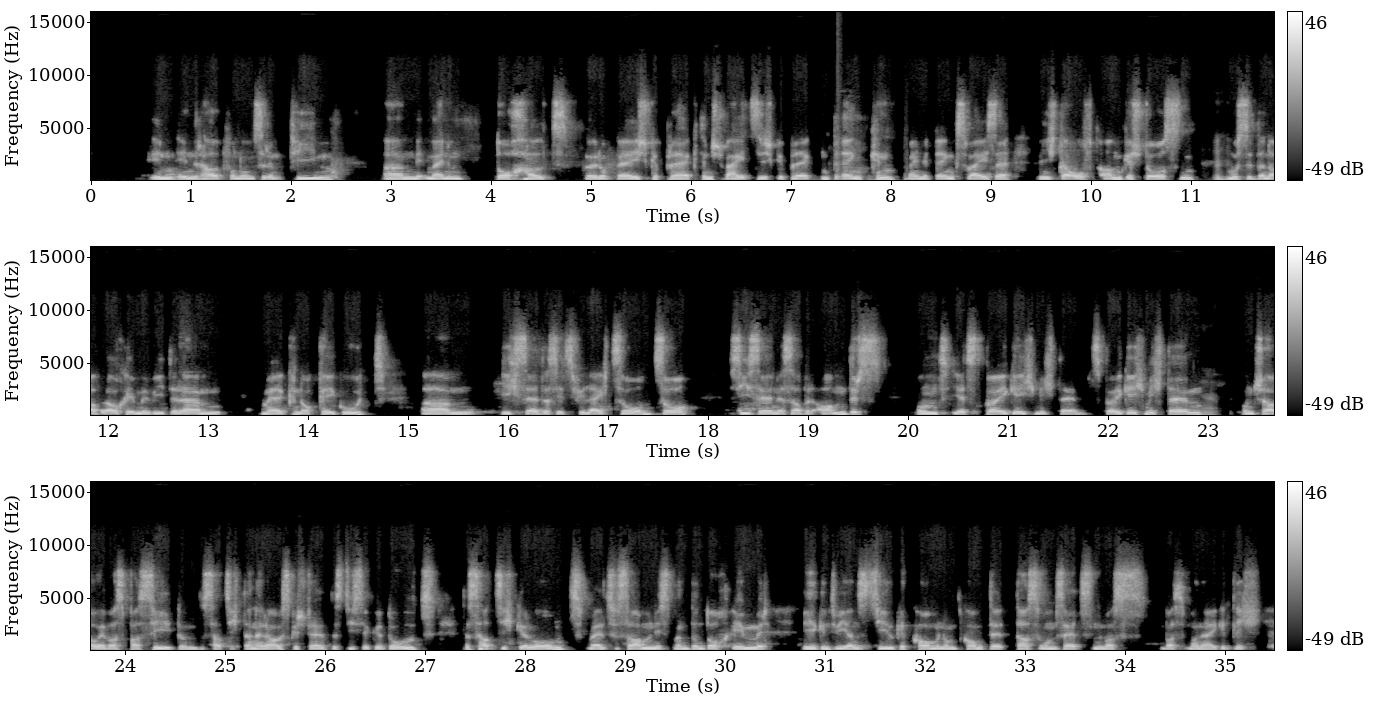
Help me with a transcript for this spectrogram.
in, innerhalb von unserem Team ähm, mit meinem doch halt europäisch geprägten, schweizerisch geprägten Denken, meiner Denksweise, bin ich da oft angestoßen, mhm. musste dann aber auch immer wieder ähm, merken, okay, gut, ähm, ich sehe das jetzt vielleicht so und so, Sie sehen es aber anders und jetzt beuge ich mich dem, jetzt beuge ich mich dem ja. und schaue, was passiert. Und es hat sich dann herausgestellt, dass diese Geduld, das hat sich gelohnt, weil zusammen ist man dann doch immer irgendwie ans Ziel gekommen und konnte das umsetzen, was, was man eigentlich,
